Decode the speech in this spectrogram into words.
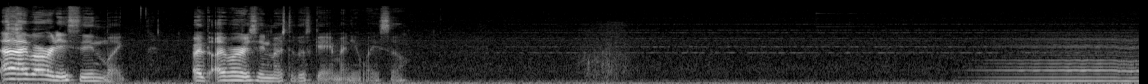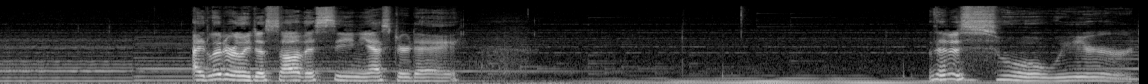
I've already seen like I've, I've already seen most of this game anyway, so. I literally just saw this scene yesterday. That is so weird.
